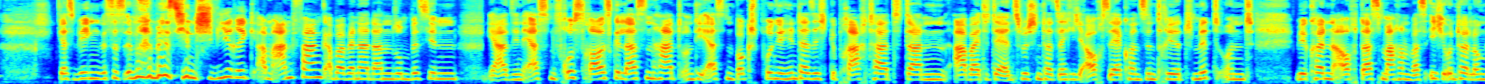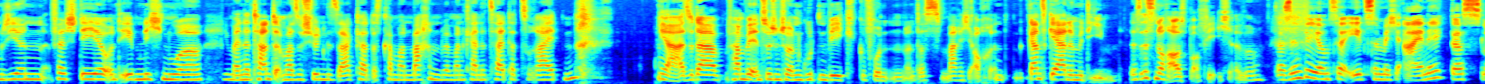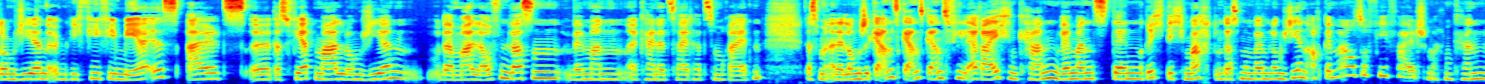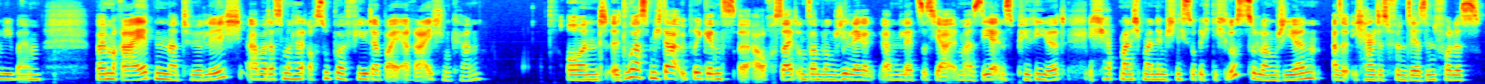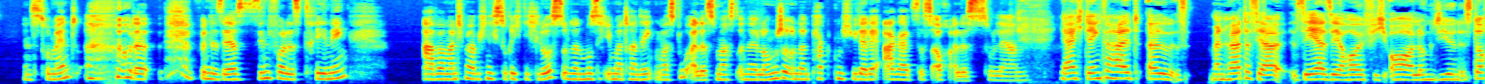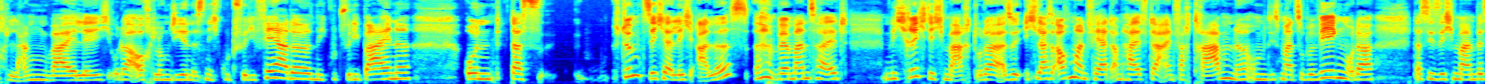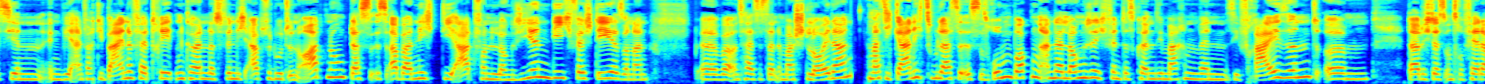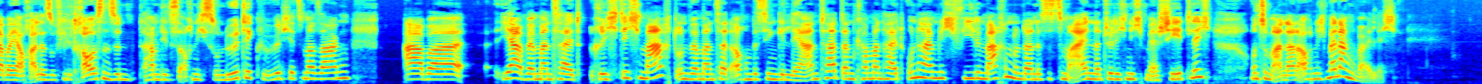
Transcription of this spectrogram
Deswegen ist es immer ein bisschen schwierig am Anfang, aber wenn er dann so ein bisschen ja den ersten Frust rausgelassen hat und die ersten Bocksprünge hinter sich gebracht hat, dann arbeitet er inzwischen tatsächlich auch sehr konzentriert mit und wir können auch das machen, was ich unter Longieren verstehe und eben nicht nur wie meine Tante immer so schön gesagt hat, das kann man machen, wenn man keine Zeit hat zu reiten. Ja, also da haben wir inzwischen schon einen guten Weg gefunden und das mache ich auch ganz gerne mit ihm. Das ist noch ausbaufähig. Also da sind wir uns ja eh ziemlich einig, dass Longieren irgendwie viel viel mehr ist als äh, das Pferd mal longieren oder mal laufen lassen, wenn man äh, keine Zeit hat zum Reiten. Dass man an der Longe ganz ganz ganz viel erreichen kann, wenn man es denn richtig macht und dass man beim Longieren auch genauso viel falsch machen kann wie beim beim Reiten natürlich, aber dass man halt auch super viel dabei erreichen kann. Und äh, du hast mich da übrigens äh, auch seit unserem Longierlehrgang letztes Jahr immer sehr inspiriert. Ich habe manchmal nämlich nicht so richtig Lust zu longieren. Also ich halte es für ein sehr sinnvolles Instrument oder für ein sehr sinnvolles Training. Aber manchmal habe ich nicht so richtig Lust und dann muss ich immer dran denken, was du alles machst an der Longe und dann packt mich wieder der Ehrgeiz, das auch alles zu lernen. Ja, ich denke halt, also man hört das ja sehr, sehr häufig, oh, Longieren ist doch langweilig oder auch Longieren ist nicht gut für die Pferde, nicht gut für die Beine. Und das stimmt sicherlich alles, wenn man es halt nicht richtig macht. Oder also ich lasse auch mal ein Pferd am Halfter einfach traben, ne, um diesmal zu bewegen oder dass sie sich mal ein bisschen irgendwie einfach die Beine vertreten können. Das finde ich absolut in Ordnung. Das ist aber nicht die Art von Longieren, die ich verstehe, sondern äh, bei uns heißt es dann immer Schleudern. Was ich gar nicht zulasse, ist das Rumbocken an der Longe. Ich finde, das können sie machen, wenn sie frei sind. Ähm, dadurch, dass unsere Pferde aber ja auch alle so viel draußen sind, haben die das auch nicht so nötig, würde ich jetzt mal sagen. Aber ja, wenn man es halt richtig macht und wenn man es halt auch ein bisschen gelernt hat, dann kann man halt unheimlich viel machen und dann ist es zum einen natürlich nicht mehr schädlich und zum anderen auch nicht mehr langweilig.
